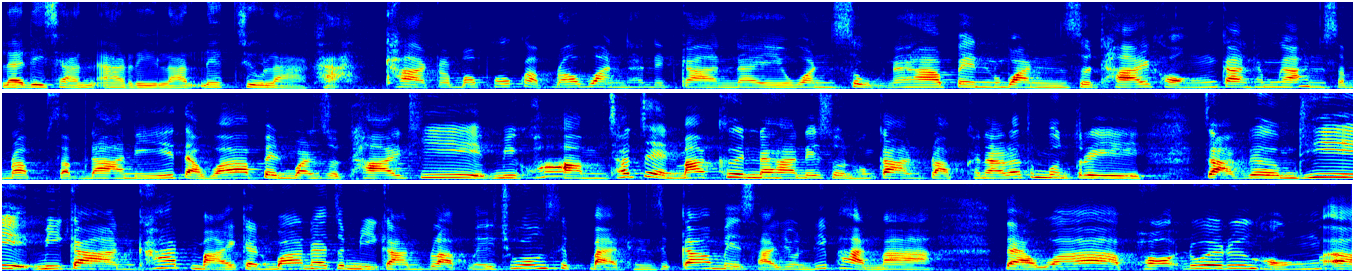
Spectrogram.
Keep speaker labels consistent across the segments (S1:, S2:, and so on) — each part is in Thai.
S1: และดิฉันอารีรัตน์เล็กจุลาค่ะ
S2: ค่ะกลับมาพบกับรอบวันทันเหตุการในวันศุกร์นะคะ เป็นวันสุดท้ายของการทำงานสำหรับสัปดาห์นี้ แต่ว่าเป็นวันสุดท้ายที่มีความชัดเจนมากขึ้นนะคะ ในส่วนของการปรับคณะรัฐมนตรี จากเดิมที่มีการคาดหมายกันว่าน่าจะมีการปรับในช่วง 18-19 เมษายนที่ผ่านมา แต่ว่าเพราะด้วยเรื่องของอ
